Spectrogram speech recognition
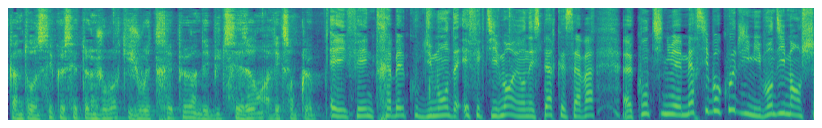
quand on sait que c'est un joueur qui jouait très peu en début de saison avec son club. Et il fait une très belle Coupe du Monde effectivement et on espère que ça va continuer. Merci beaucoup Jimmy. Bon dimanche.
